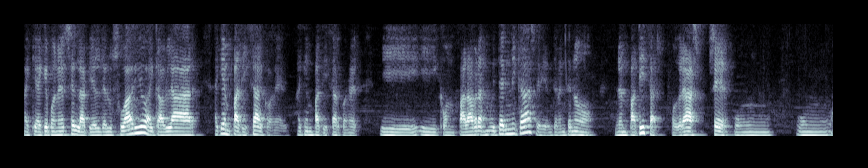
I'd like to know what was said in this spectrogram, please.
Hay que, hay que ponerse en la piel del usuario, hay que hablar, hay que empatizar con él, hay que empatizar con él. Y, con palabras muy técnicas, evidentemente no, no empatizas. Podrás ser un, un,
